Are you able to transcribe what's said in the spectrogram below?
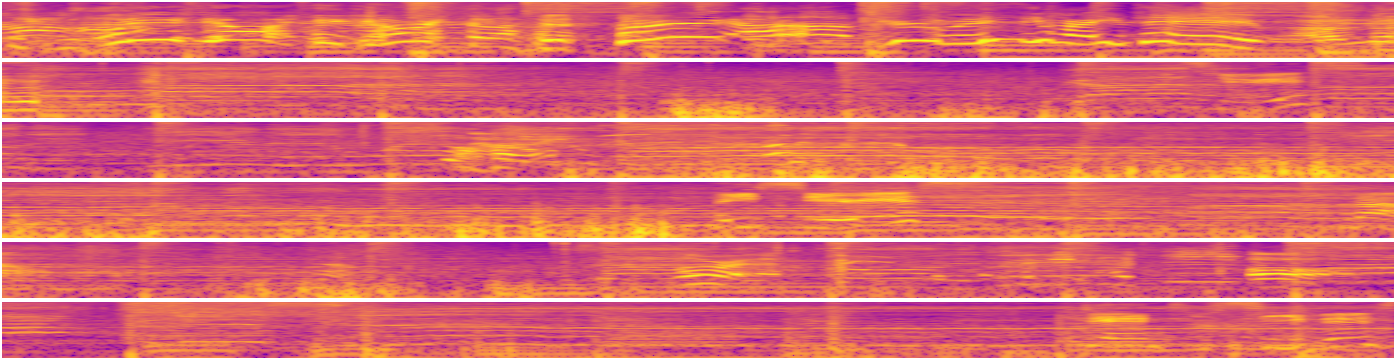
What are you doing? Hurry up! Hurry up! You're wasting my tape. I don't know. Are you serious? No. No. Laura. Oh. Dan, you see this?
